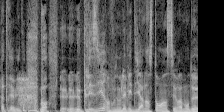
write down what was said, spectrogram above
Pas très vite. Bon, le, plaisir, vous nous l'avez dit à l'instant, hein, c'est vraiment de,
